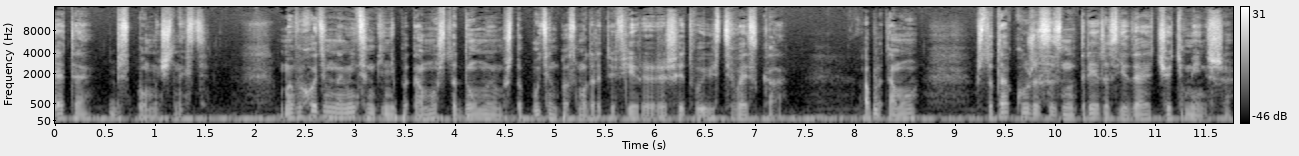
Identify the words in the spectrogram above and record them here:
Это беспомощность. Мы выходим на митинги не потому, что думаем, что Путин посмотрит эфир и решит вывести войска, а потому, что так ужас изнутри разъедает чуть меньше.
